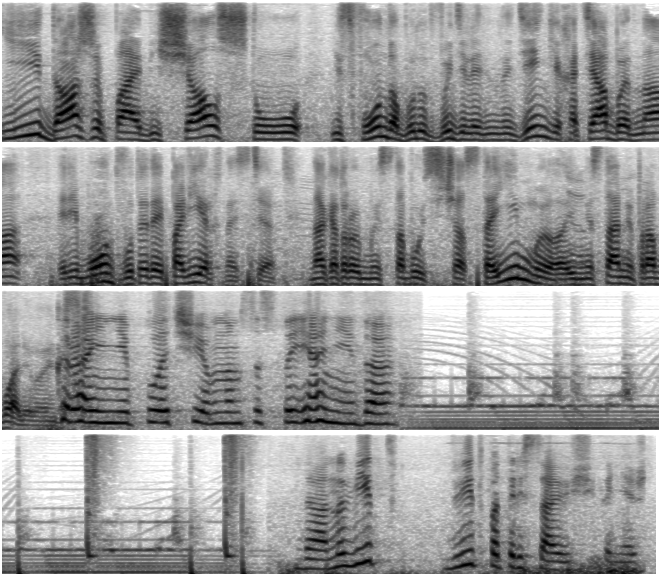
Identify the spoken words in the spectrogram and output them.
и даже пообещал, что из фонда будут выделены деньги хотя бы на ремонт вот этой поверхности, на которой мы с тобой сейчас стоим э, и местами проваливаемся. В крайне плачевном состоянии, да. Да, но вид, вид потрясающий, конечно.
